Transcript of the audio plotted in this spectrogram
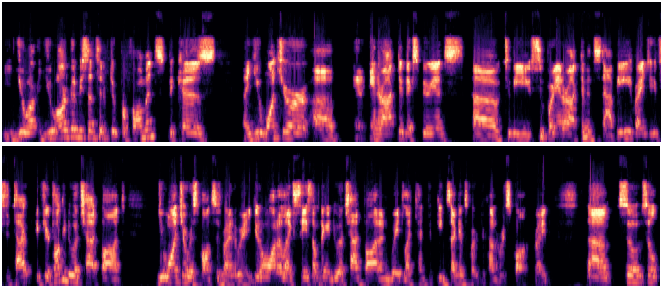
you are you are going to be sensitive to performance because uh, you want your uh, interactive experience uh, to be super interactive and snappy, right? If you're, ta- if you're talking to a chatbot, you want your responses right away. You don't want to like say something into a chatbot and wait like 10, 15 seconds for it to kind of respond, right? Um, so, so,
